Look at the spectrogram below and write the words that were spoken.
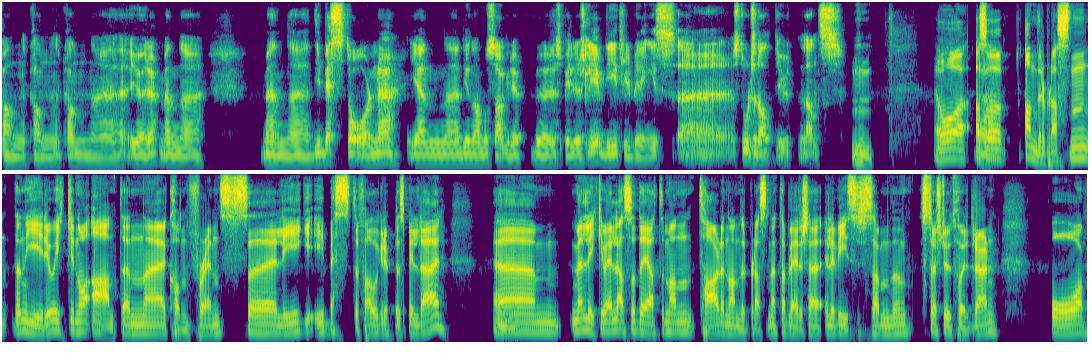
kan, kan, kan gjøre. Men men uh, de beste årene i en uh, Dynamo Zagreb-spillers liv de tilbringes stort sett alltid utenlands. Mm. Og altså, Andreplassen den gir jo ikke noe annet enn Conference League, i beste fall gruppespill der. Mm. Men likevel, altså det at man tar den andreplassen, etablerer seg, eller viser seg som den største utfordreren, og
